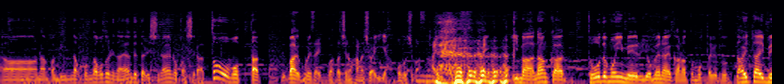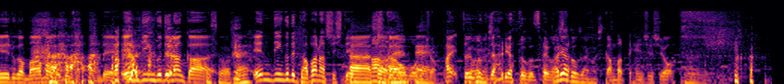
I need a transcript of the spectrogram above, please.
あーなんかみんなこんなことに悩んでたりしないのかしらと思ったって、まあごめんなさい、私の話はいいや、戻します。はい。はい、今なんかどうでもいいメール読めないかなと思ったけど、大体メールがまあまあ重かったんで、エンディングでなんか、ね。エンディングでダ話して時間を設けましょう。はい、ということでありがとうございました。ありがとうございました頑張って編集しよう。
